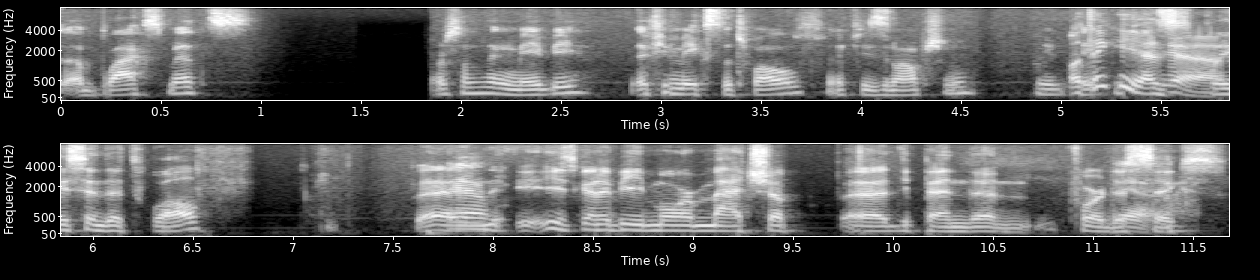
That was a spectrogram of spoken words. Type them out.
a blacksmiths or something, maybe if he makes the twelve, if he's an option. I think he has Yeah. place in the twelve, And he's going to be more matchup uh, dependent for the Yeah. six.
